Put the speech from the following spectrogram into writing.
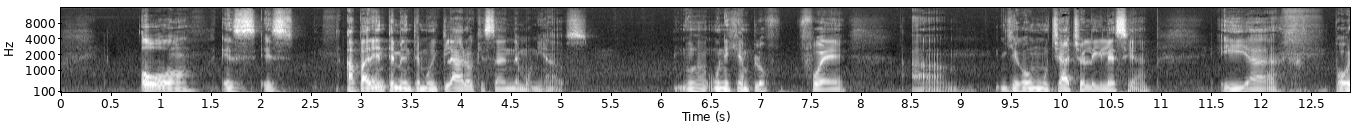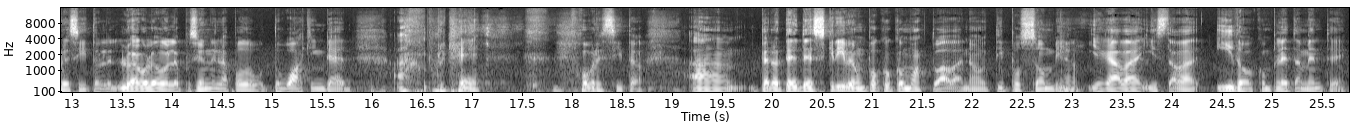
o es, aparentemente muy claro que están endemoniados. Un ejemplo fue, llegó un muchacho a la iglesia y uh, pobrecito. Luego, luego le pusieron el apodo The Walking Dead. Ah, porque, pobrecito. Ah, pero te describe un poco cómo actuaba, ¿no? Tipo zombie. Llegaba y estaba ido completamente.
